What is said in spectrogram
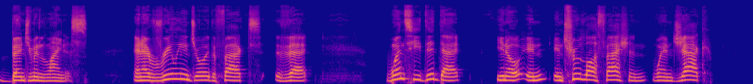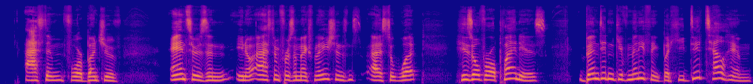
Benjamin Linus. And I really enjoyed the fact that once he did that, you know, in, in true lost fashion, when Jack asked him for a bunch of answers and, you know, asked him for some explanations as to what his overall plan is, Ben didn't give him anything, but he did tell him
